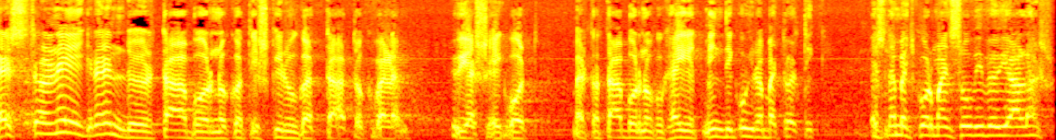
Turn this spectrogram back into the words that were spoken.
Ezt a négy rendőr tábornokot is kirugattátok velem. Hülyeség volt, mert a tábornokok helyét mindig újra betöltik. Ez nem egy kormány szóvivői állás?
